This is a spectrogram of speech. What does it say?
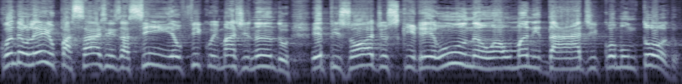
Quando eu leio passagens assim, eu fico imaginando episódios que reúnam a humanidade como um todo.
